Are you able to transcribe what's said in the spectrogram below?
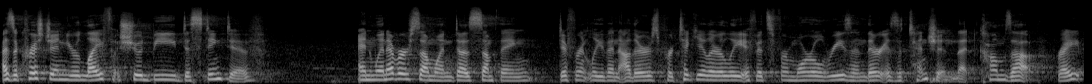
As a Christian, your life should be distinctive and whenever someone does something differently than others, particularly if it's for moral reason, there is a tension that comes up, right?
